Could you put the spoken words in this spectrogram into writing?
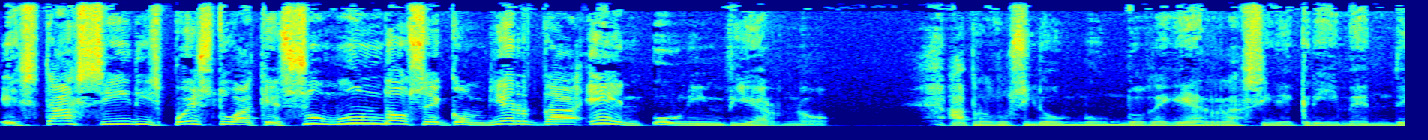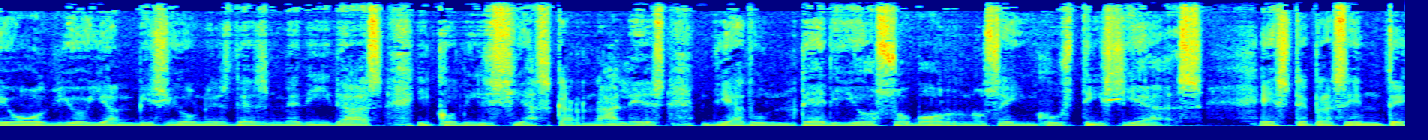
está así dispuesto a que su mundo se convierta en un infierno. Ha producido un mundo de guerras y de crimen, de odio y ambiciones desmedidas y codicias carnales, de adulterio, sobornos e injusticias. Este presente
